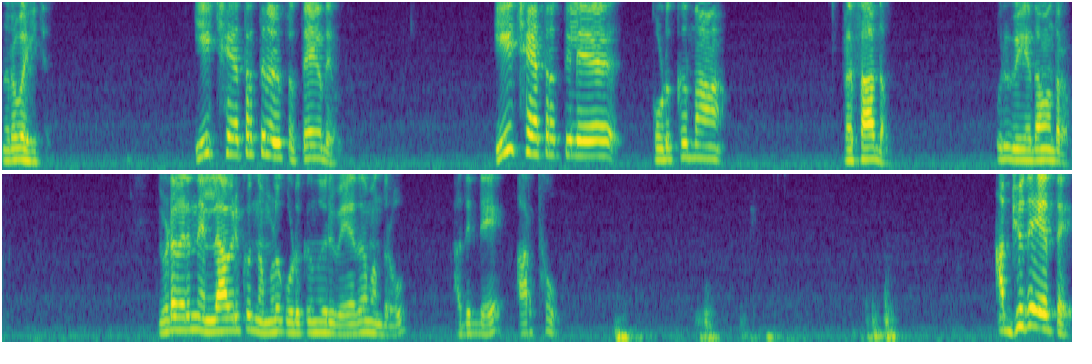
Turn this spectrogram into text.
നിർവഹിച്ചത്. ഈ ക്ഷേത്രത്തിനൊരു പ്രത്യേകതയുണ്ട്. ഈ ക്ഷേത്രത്തിൽ കൊടുക്കുന്ന പ്രസാദം ഒരു വേദമന്ത്രമാണ്. ഇവിടെ വരുന്ന എല്ലാവർക്കും നമ്മൾ കൊടുക്കുന്ന ഒരു വേദമന്ത്രവും അതിന്റെ അർത്ഥവും. അഭ്യുദയത്തെ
